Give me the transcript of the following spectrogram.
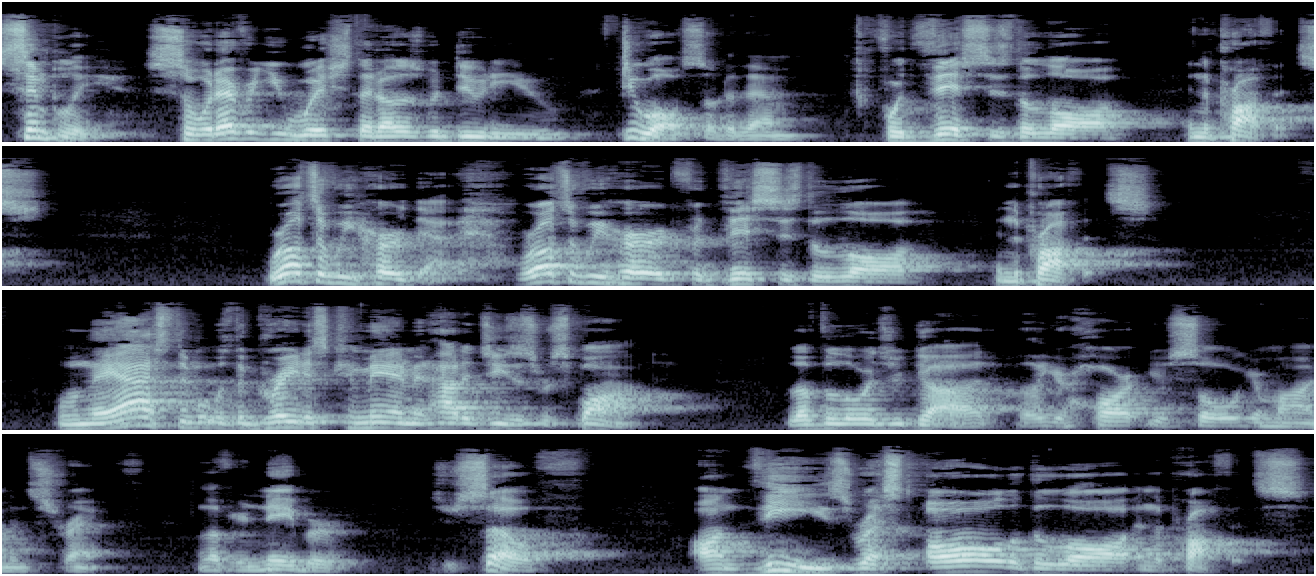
simply. So whatever you wish that others would do to you, do also to them. For this is the law and the prophets. Where else have we heard that? Where else have we heard, for this is the law and the prophets? When they asked him what was the greatest commandment, how did Jesus respond? Love the Lord your God, love your heart, your soul, your mind, and strength. Love your neighbor as yourself. On these rest all of the law and the prophets.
